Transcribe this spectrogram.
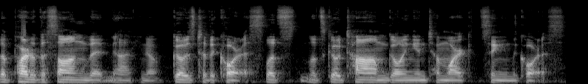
the part of the song that uh, you know goes to the chorus. Let's let's go Tom going into Mark singing the chorus.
